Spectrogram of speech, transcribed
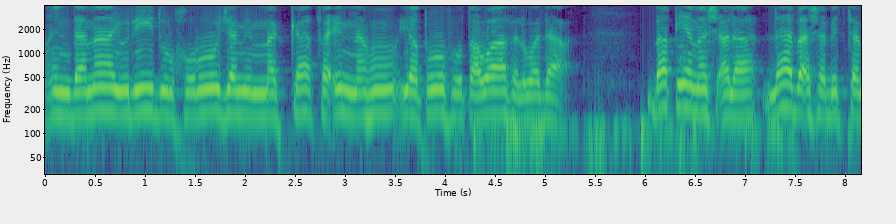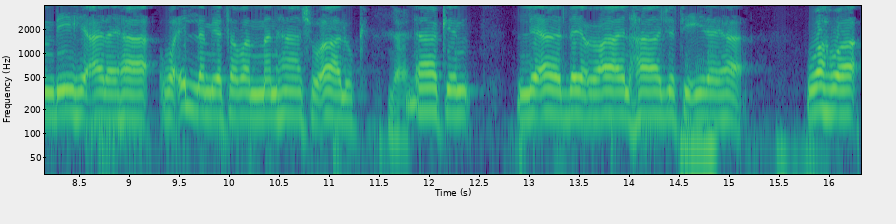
عندما يريد الخروج من مكة فإنه يطوف طواف الوداع بقي مسألة لا بأس بالتنبيه عليها وإن لم يتضمنها سؤالك نعم. لكن لدعاء الحاجة إليها وهو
